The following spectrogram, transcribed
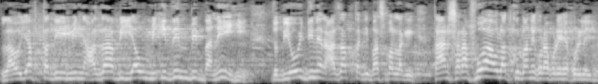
লাউ ইয়াফতাদি মিন আজাবি ইয়াউমি ইদিম বি বানিহি যদি ওই দিনের আজাব তাকি বাঁচবার লাগি, তার সারা ফুয়া ওলাদ কুরবানি করা পড়ে হে করি লইব।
